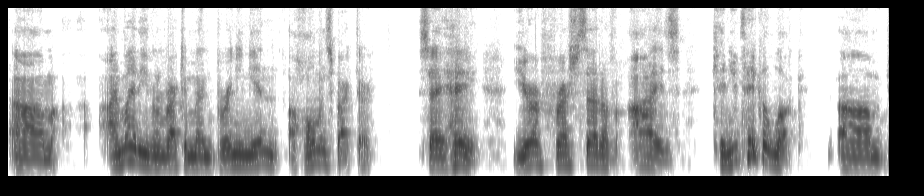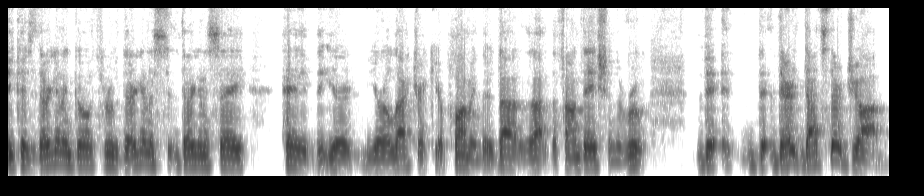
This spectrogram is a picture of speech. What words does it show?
um, I might even recommend bringing in a home inspector. Say, hey, you're a fresh set of eyes. Can you take a look? Um, because they're going to go through. They're going to they're going to say, hey, the, your your electric, your plumbing, the, the, the foundation, the roof the, that's their job.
